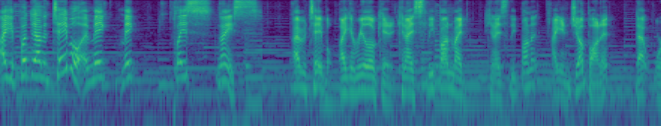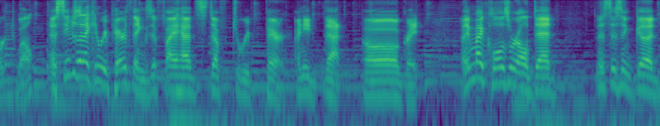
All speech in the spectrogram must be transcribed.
I can put down a table and make make place nice. I have a table. I can relocate it. Can I sleep on my? Can I sleep on it? I can jump on it. That worked well. It seems that I can repair things if I had stuff to repair. I need that. Oh, great. I think my clothes are all dead. This isn't good.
